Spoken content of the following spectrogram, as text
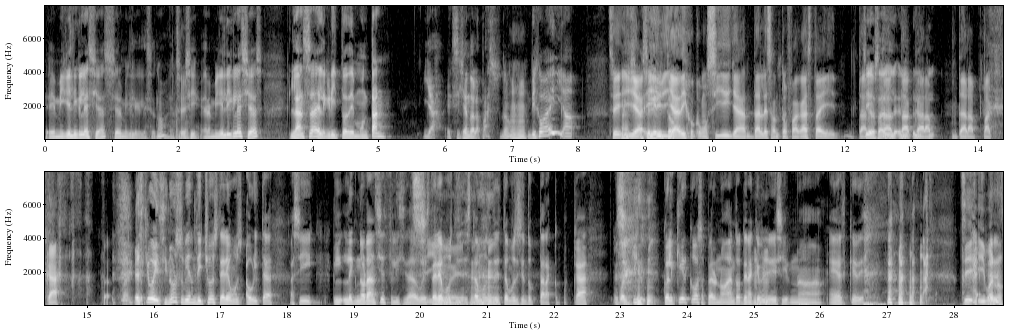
eh, Miguel Iglesias, sí era Miguel Iglesias, ¿no? Era- Sí. sí. era Miguel Iglesias, lanza el grito de Montán, ya, exigiendo la paz, ¿no? Dijo, ahí ya. Sí, Ah, y ya, ese y grito. ya dijo como, sí, ya, dale Santofagasta y... ta- Sí, o sea, ta- cara- Tarapacá. Ta- ta- Es que, güey, si no nos hubieran dicho, estaríamos ahorita así, la ignorancia es felicidad, güey. Sí, güey. estamos, estamos diciendo taracapacá, cualquier, cualquier cosa, pero no, Anto tenía que venir y decir, no, es que... Sí, y bueno,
